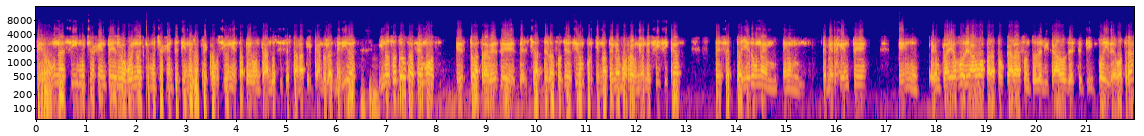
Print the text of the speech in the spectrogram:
pero aún así mucha gente, lo bueno es que mucha gente tiene la precaución y está preguntando si se están aplicando las medidas. Y nosotros hacemos esto a través de, del chat de la asociación porque no tenemos reuniones físicas ayer una emergente en, en Playa Ojo de Agua para tocar asuntos delicados de este tipo y de otras.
